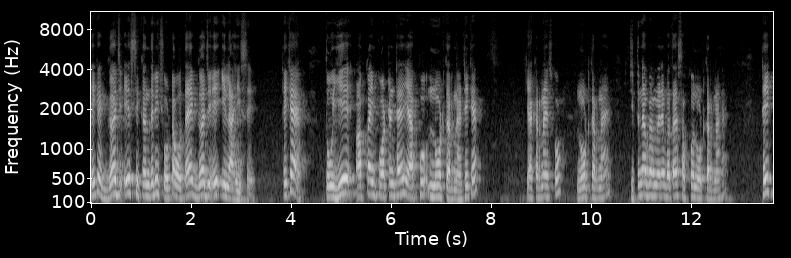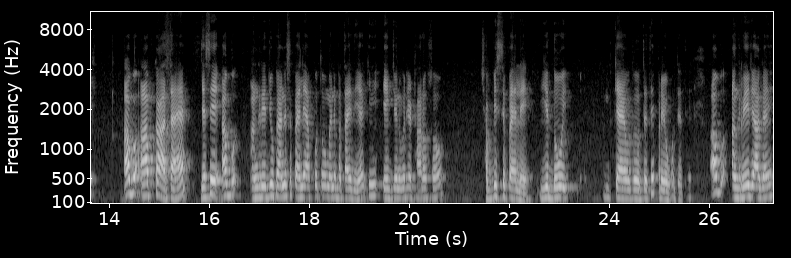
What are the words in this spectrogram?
ठीक है? गज ए सिकंदरी छोटा होता है, गज ए इलाही से। ठीक है? तो ये आपका इंपॉर्टेंट है, ये आपको नोट करना है, ठीक है? क्या करना है इसको? नोट करना है। जितना भी मैंने बताया, सबको नोट करना है। ठीक? अब आपका आता है, जैसे अब अंग्रेज़ों के आने से पहले आपको तो मैंने बता दिया कि एक जनवरी अठारह छब्बीस से पहले ये दो क्या होते थे? प्रयोग होते थे। अब अंग्रेज़ आ गए,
